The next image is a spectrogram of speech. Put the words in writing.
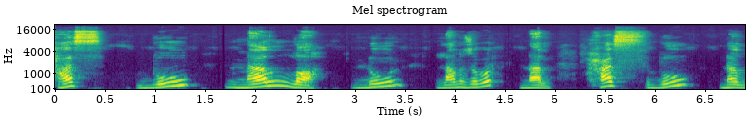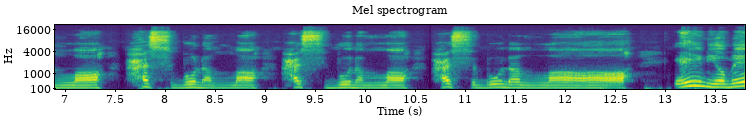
হাসবুনাল্লাহ নুন, লাম জবর, নাল। হাসবুনাল্লাহ হাসবুনাল্লাহ হাসবুনাল্লাহ হাসবুনাল্লাহ। এই নিয়মে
